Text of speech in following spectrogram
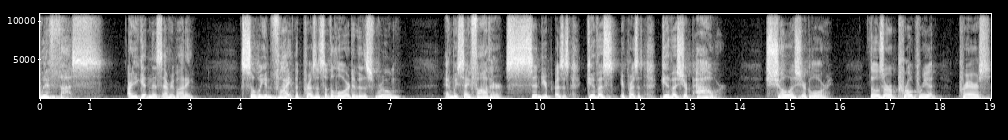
with us. Are you getting this, everybody? So we invite the presence of the Lord into this room and we say, Father, send your presence. Give us your presence. Give us your power. Show us your glory. Those are appropriate prayers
